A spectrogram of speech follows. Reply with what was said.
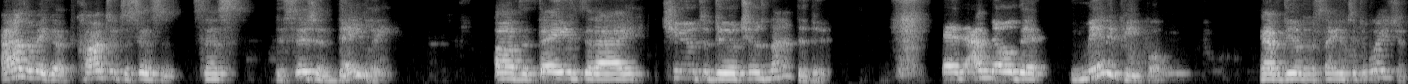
I have to make a conscious decision, decision daily of the things that I choose to do or choose not to do. And I know that many people have dealt with the same situation.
